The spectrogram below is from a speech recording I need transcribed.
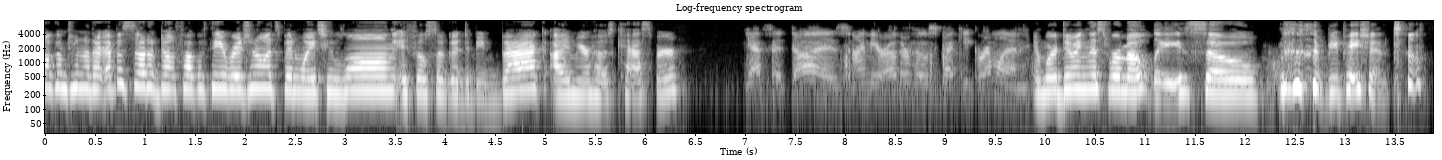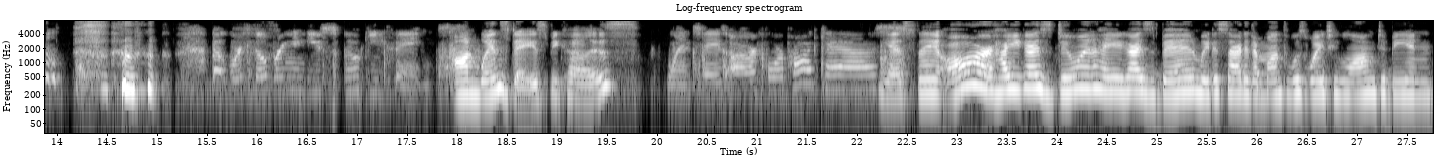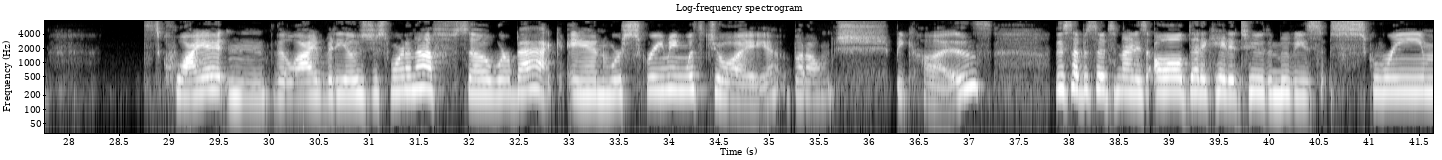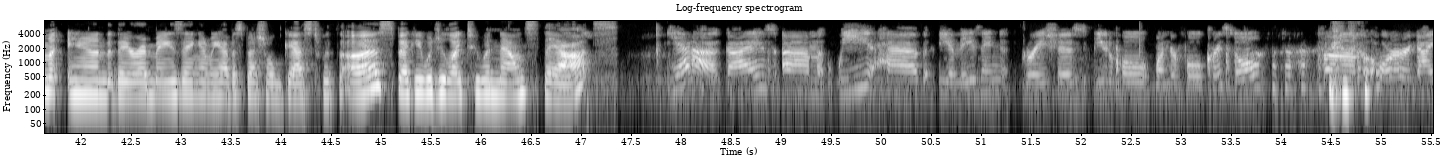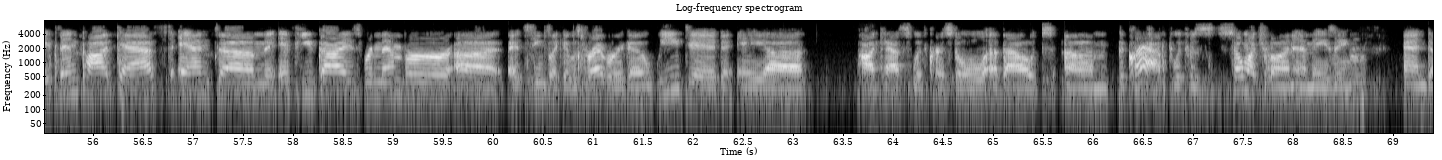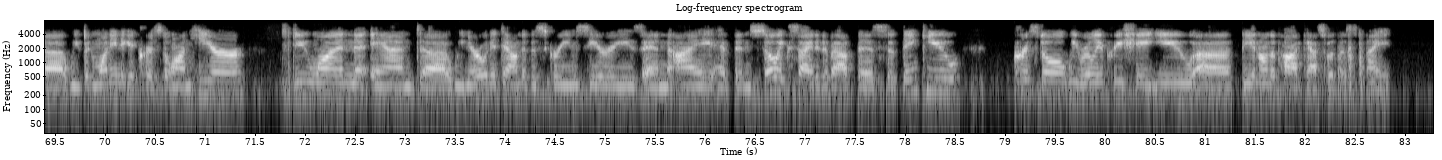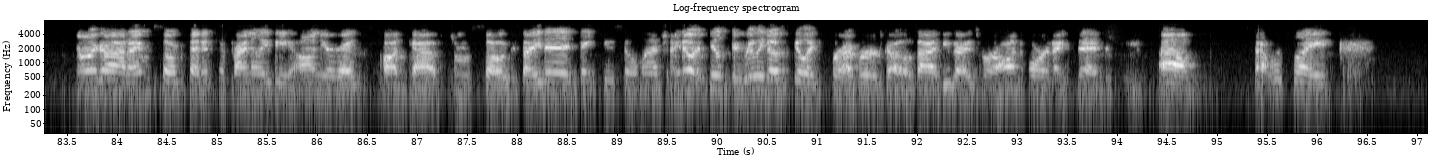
Welcome to another episode of Don't Fuck with the Original. It's been way too long. It feels so good to be back. I am your host, Casper. Yes, it does. And I'm your other host, Becky Gremlin. And we're doing this remotely, so be patient. but we're still bringing you spooky things. On Wednesdays because Wednesdays are for podcasts. Yes, they are. How you guys doing? How you guys been? We decided a month was way too long to be in it's quiet and the live videos just weren't enough. So we're back and we're screaming with joy. But um shh because this episode tonight is all dedicated to the movies Scream and they're amazing and we have a special guest with us. Becky, would you like to announce that? Yeah, guys, um, we have the amazing, gracious, beautiful, wonderful Crystal from Horror Nights and Podcast. And um, if you guys remember, uh, it seems like it was forever ago, we did a uh, podcast with Crystal about um, The Craft, which was so much fun and amazing. Mm-hmm. And uh, we've been wanting to get Crystal on here do one, and uh, we narrowed it down to the Scream series, and I have been so excited about this. So thank you, Crystal. We really appreciate you uh, being on the podcast with us tonight. Oh my god, I'm so excited to finally be on your guys' podcast. I'm so excited. Thank you so much. I know it feels it really does feel like forever ago that you guys were on Horror Nights In. Um that was like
